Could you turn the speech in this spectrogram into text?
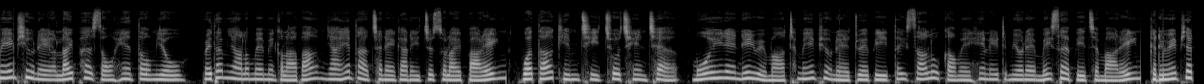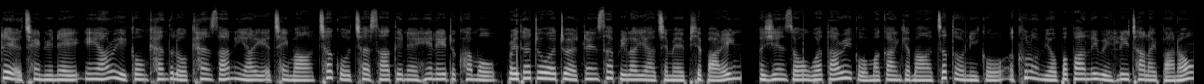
မင်းဖြူနဲ့လိုက်ဖက်ဆုံးဟင်းသုံးမျိုး ပရိသတ်များလုံးပဲမင်္ဂလာပါညာဟင်တာ channel ကနေကြိုဆိုလိုက်ပါတယ်ဝတ်သားကင်ချီချိုချင်းချက်မိုးအေးတဲ့နေ့တွေမှာထမင်းဖြူနဲ့တွဲပြီးတိတ်စားလို့ကောင်းမဲ့ဟင်းလေးတစ်မျိုးနဲ့မိတ်ဆက်ပေးချင်ပါတယ်ကတွင်ပြတ်တဲ့အချိန်တွေနဲ့အင်အားတွေကုန်ခန်းသလိုခန်းစားနေရတဲ့အချိန်မှာချက်ကိုချက်စားတဲ့ဟင်းလေးတစ်ခွက်မို့ပရိသတ်တို့အတွက်တင်ဆက်ပေးလိုက်ရခြင်းပဲဖြစ်ပါတယ်အရင်ဆုံးဝတ်သားတွေကိုမကင်ခင်မှာစက်တော်နီကိုအခုလိုမျိုးပပလေးတွေလှိထားလိုက်ပါနော်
